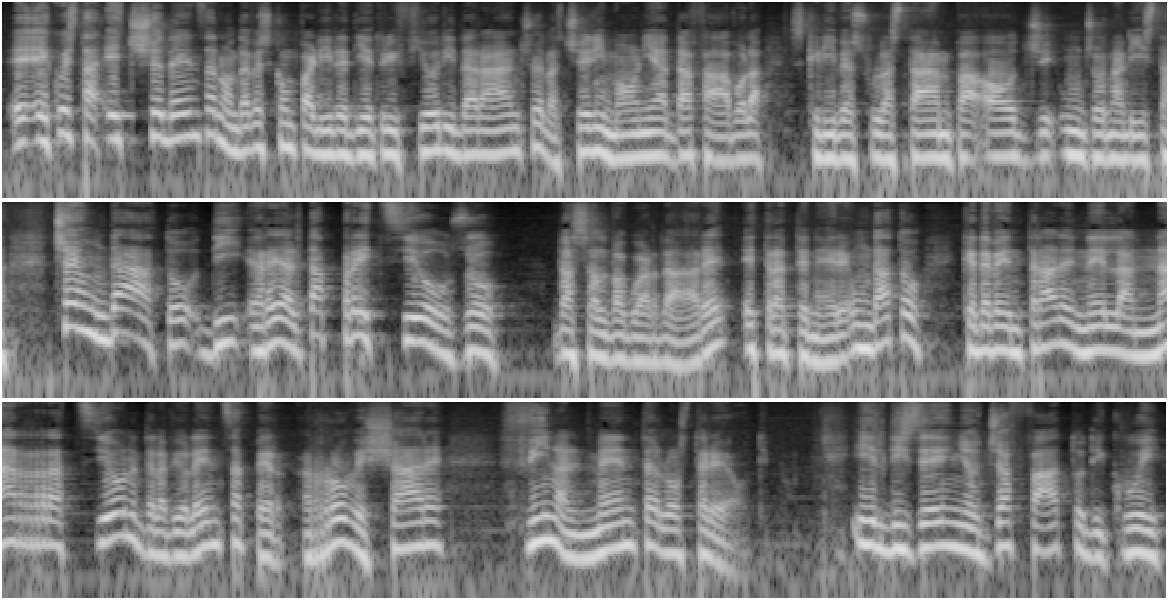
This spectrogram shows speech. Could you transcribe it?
E, e, questa eccedenza non deve scomparire dietro i fiori d'arancio e la cerimonia da favola, scrive sulla stampa oggi un giornalista. C'è un dato di realtà prezioso da salvaguardare e trattenere, un dato che deve entrare nella narrazione della violenza per rovesciare finalmente lo stereotipo. Il disegno già fatto di cui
